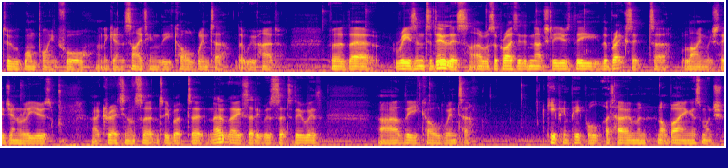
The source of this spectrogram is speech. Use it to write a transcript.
to 1.4 and again citing the cold winter that we've had for their reason to do this. I was surprised they didn't actually use the, the Brexit uh, line which they generally use uh, creating uncertainty but uh, no they said it was to do with the cold winter keeping people at home and not buying as much,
